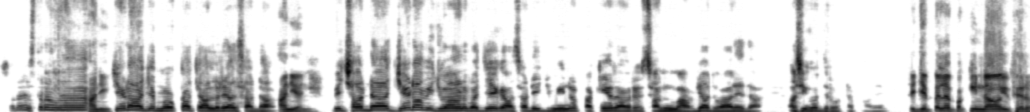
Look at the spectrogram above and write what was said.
ਸਰ ਇਸ ਤਰ੍ਹਾਂ ਹੁਣ ਜਿਹੜਾ ਅੱਜ ਮੌਕਾ ਚੱਲ ਰਿਹਾ ਸਾਡਾ ਹਾਂਜੀ ਹਾਂਜੀ। ਵੀ ਸਾਡਾ ਜਿਹੜਾ ਵੀ ਜਵਾਨ ਵੱਜੇਗਾ ਸਾਡੀ ਜ਼ਮੀਨਾਂ ਪੱਕੀਆਂ ਦਾ ਸਾਨੂੰ ਮੁਆਵਜ਼ਾ ਦੁਆਰੇ ਦਾ ਅਸੀਂ ਉਧਰ ਵੋਟਾਂ ਪਾ ਦੇਵਾਂਗੇ। ਤੇ ਜੇ ਪਹਿਲਾਂ ਪੱਕੀ ਨਾ ਹੋਈ ਫਿਰ?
